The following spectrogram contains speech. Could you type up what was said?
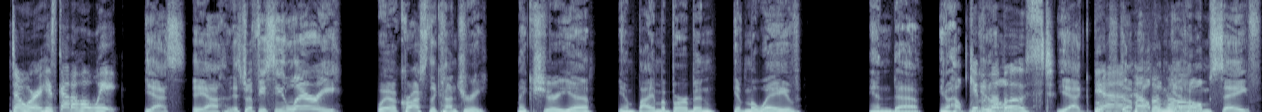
Don't worry. He's got a whole week. Yes, yeah. So if you see Larry well, across the country, make sure you you know buy him a bourbon, give him a wave, and uh, you know help Give him, him a home. boost. Yeah, boost Yeah, him, help help him him get home. home safe.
